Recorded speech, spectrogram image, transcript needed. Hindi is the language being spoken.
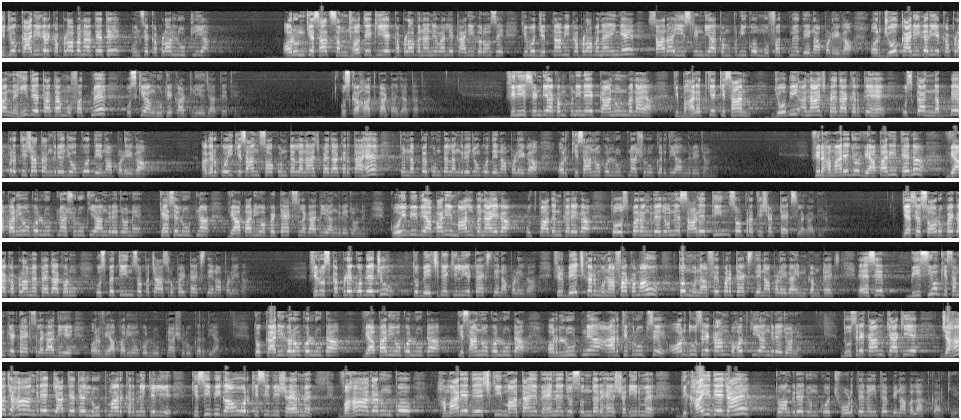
कि जो कारीगर कपड़ा बनाते थे, उनसे कपड़ा लूट लिया। और उनके साथ समझौते किए कपड़ा बनाने वाले कारीगरों से कि वो जितना भी कपड़ा बनाएँगे, सारा ईस्ट इंडिया कंपनी को मुफ़्त में देना पड़ेगा। और जो कारीगर ये कपड़ा नहीं देता था मुफ़्त में, उसके अंगूठे काट लिए जाते थे। उसका हाथ काटा जाता था। फिर ईस्ट इंडिया कंपनी ने एक कानून बनाया कि भारत के किसान जो भी अनाज पैदा करते हैं, उसका 90 प्रतिशत अंग्रेज़ों को देना पड़ेगा। अगर कोई किसान 100 कुंटल अनाज पैदा करता है तो 90 कुंटल अंग्रेज़ों को देना पड़ेगा और किसानों को लूटना शुरू कर दिया अंग्रेज़ों ने। फिर हमारे जो व्यापारी थे ना, व्यापारियों को लूटना शुरू किया अंग्रेज़ों ने। कैसे लूटना? व्यापारियों पे टैक्स लगा दिया अंग्रेज़ों ने। कोई भी व्यापारी माल बनाएगा, उत्पादन करेगा तो उस पर अंग्रेज़ों ने साढ़े तीन सौ प्रतिशत टैक्स लगा दिया। जैसे सौ रुपए का कपड़ा मैं पैदा करूँ, उस पर तीन सौ पचास रुपए टैक्स देना पड़ेगा। फिर उस कपड़े को बेचूं तो बेचने के लिए टैक्स देना पड़ेगा। फिर बेचकर मुनाफा कमाऊं तो मुनाफे पर टैक्स देना पड़ेगा, इनकम टैक्स। ऐसे बीसियों किस्म के टैक्स लगा दिए और व्यापारियों को लूटना शुरू कर दिया। तो कारीगरों को लूटा, व्यापारियों को लूटा, किसानों को लूटा और लूटने आर्थिक रूप से और दूसरे काम बहुत किए अंग्रेज़ों ने। दूसरे काम क्या किए? जहाँ जहाँ अंग्रेज़ जाते थे लूटमार करने के लिए, किसी भी गाँव और किसी भी शहर में, वहाँ अगर उनको हमारे देश की माताएँ, बहनें जो सुंदर हैं, शरीर में दिखाई दे जाएँ तो अंग्रेज़ उनको छोड़ते नहीं थे, बिना बलात्कार किए।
